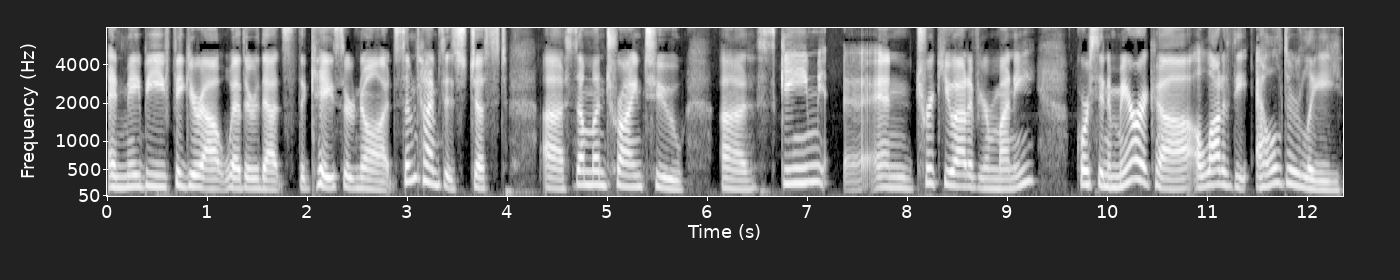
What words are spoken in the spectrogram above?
and maybe figure out whether that's the case or not. Sometimes it's just uh, someone trying to uh, scheme and trick you out of your money. Of course, in America, a lot of the elderly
